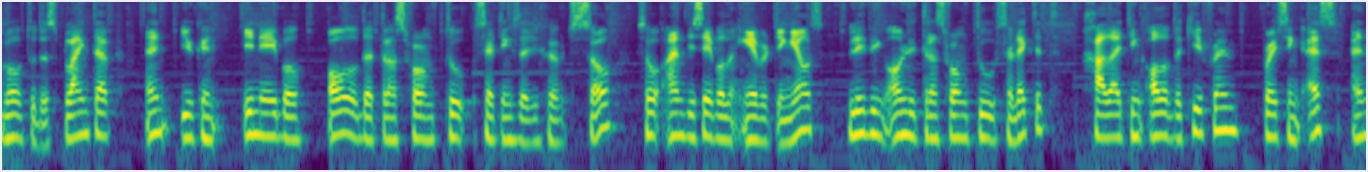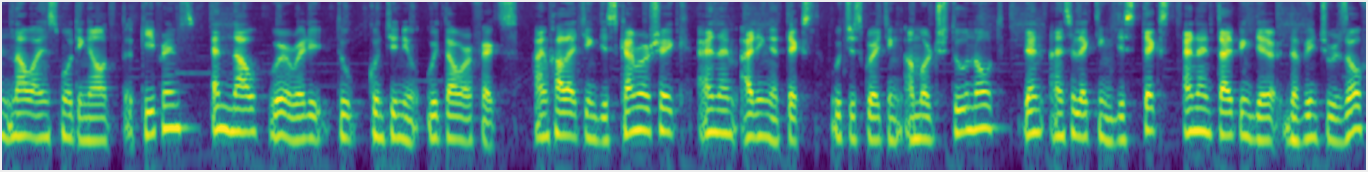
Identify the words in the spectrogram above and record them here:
go to the spline tab and you can enable all of the transform 2 settings that you have saw. So I'm disabling everything else, leaving only transform 2 selected, highlighting all of the keyframe pressing S and now I'm smoothing out the keyframes and now we're ready to continue with our effects. I'm highlighting this camera shake and I'm adding a text which is creating a merge 2 node. Then I'm selecting this text and I'm typing the DaVinci Resolve.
